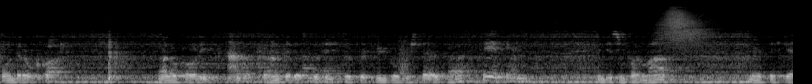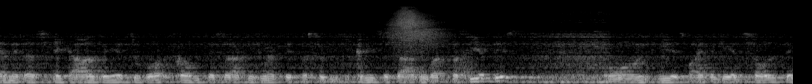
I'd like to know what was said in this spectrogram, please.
von der Rockbar. Hallo Conny. Hallo. Danke, dass du dich zur Verfügung gestellt hast. Sehr gerne. In diesem Format möchte ich gerne, dass egal wer zu Wort kommt, der sagt, ich möchte etwas zu dieser Krise sagen, was passiert ist und wie es weitergehen sollte,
